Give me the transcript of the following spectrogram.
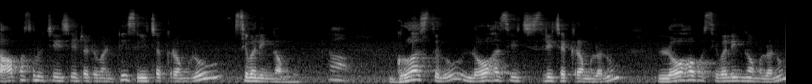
తాపసులు చేసేటటువంటి శ్రీచక్రములు శివలింగములు. గృహస్థులు లోహ శ్రీ శ్రీచక్రములను లోహపు శివలింగములను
